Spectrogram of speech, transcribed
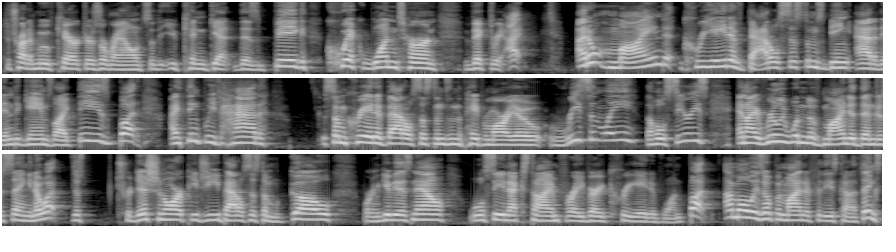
to try to move characters around so that you can get this big, quick one-turn victory. I, I don't mind creative battle systems being added into games like these, but I think we've had some creative battle systems in the Paper Mario recently, the whole series, and I really wouldn't have minded them just saying, you know what, just traditional RPG battle system, go. We're gonna give you this now. We'll see you next time for a very creative one. But I'm always open-minded for these kind of things.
